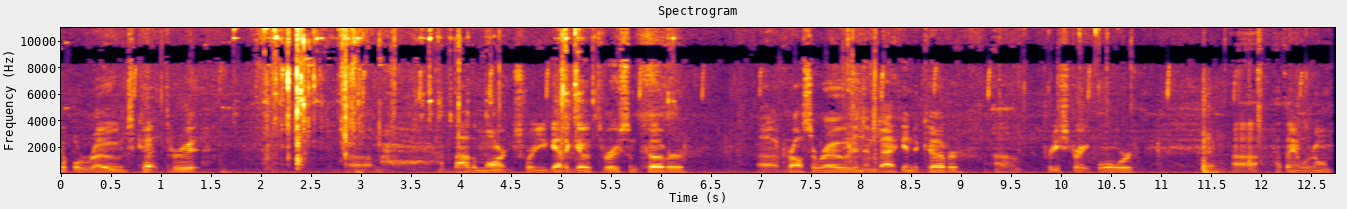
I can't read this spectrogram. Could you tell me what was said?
couple roads cut through it. Um, by the marks where you got to go through some cover, uh, across the road and then back into cover. Um, pretty straightforward. uh, I think we're going.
